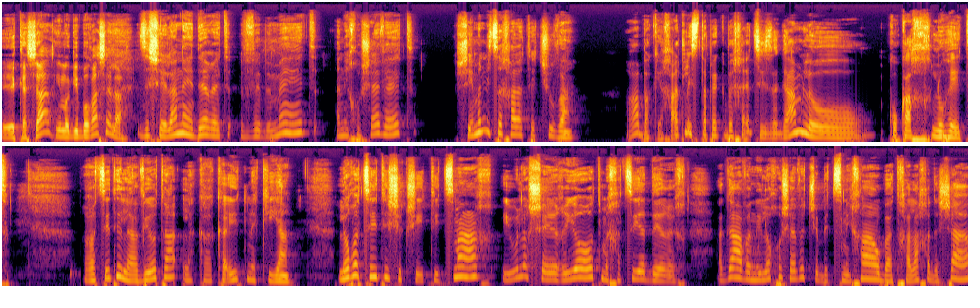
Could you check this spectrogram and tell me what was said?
אה, קשה עם הגיבורה שלה. זו שאלה נהדרת, ובאמת, אני חושבת שאם אני צריכה לתת תשובה, רבאק, יכלת להסתפק בחצי, זה גם לא כל כך לוהט. רציתי להביא אותה לקרקעית נקייה. לא רציתי שכשהיא תצמח, יהיו לה שאריות מחצי הדרך. אגב, אני לא חושבת שבצמיחה או בהתחלה חדשה,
